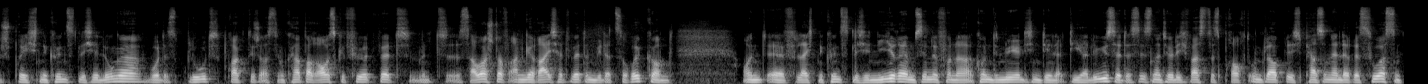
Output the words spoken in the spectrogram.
sprich eine künstliche Lunge, wo das Blut praktisch aus dem Körper rausgeführt wird, mit Sauerstoff angereichert wird und wieder zurückkommt und äh, vielleicht eine künstliche Niere im Sinne von einer kontinuierlichen Dialyse. Das ist natürlich was, das braucht unglaublich personelle Ressourcen.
